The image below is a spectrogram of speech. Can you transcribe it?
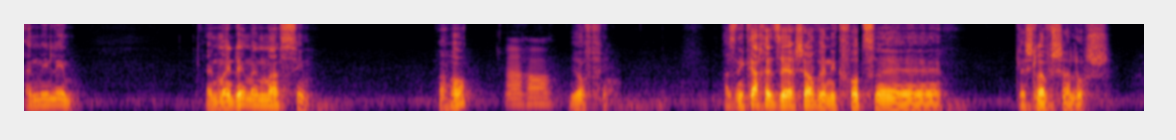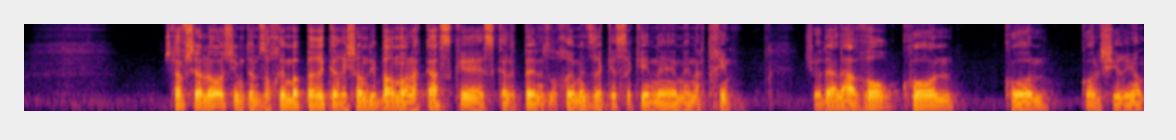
אין מילים. אין מילים, אין מעשים. אהו? אהו. יופי. אז ניקח את זה ישר ונקפוץ אה, לשלב שלוש. שלב שלוש, אם אתם זוכרים, בפרק הראשון דיברנו על הכעס כסקלפל, זוכרים את זה? כסכין אה, מנתחים. שיודע לעבור כל, כל, כל שריון.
